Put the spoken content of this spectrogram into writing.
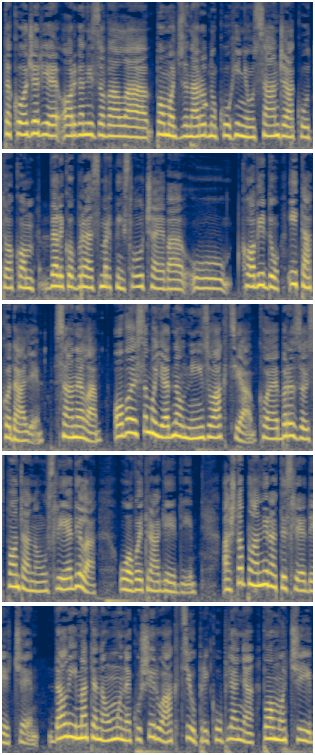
Također je organizovala pomoć za narodnu kuhinju u Sanđaku tokom velikog broja smrtnih slučajeva u covidu i tako dalje. Sanela, ovo je samo jedna u nizu akcija koja je brzo i spontano uslijedila u ovoj tragediji. A šta planirate sljedeće? Da li imate na umu neku širu akciju prikupljanja pomoći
